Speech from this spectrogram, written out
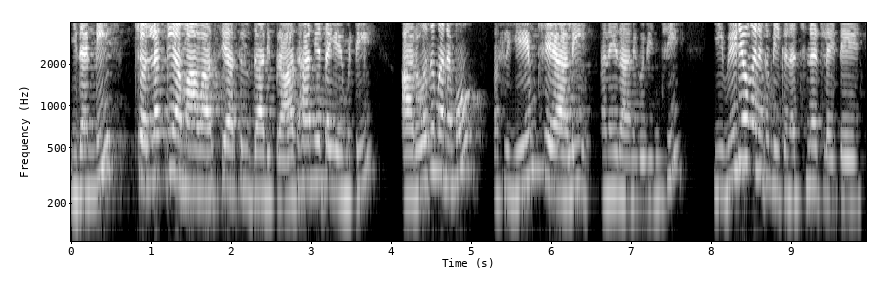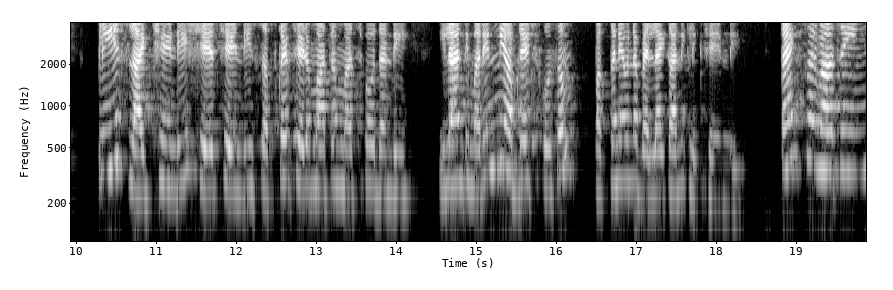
ఇదండి చొల్లంగి అమావాస్య అసలు దాని ప్రాధాన్యత ఏమిటి? ఆ రోజు మనము అసలు ఏం చేయాలి అనే దాని గురించి ఈ వీడియో కనుక మీకు నచ్చినట్లయితే ప్లీజ్ లైక్ చేయండి షేర్ చేయండి సబ్స్క్రైబ్ చేయడం మాత్రం మర్చిపోదండి ఇలాంటి మరిన్ని అప్డేట్స్ కోసం పక్కనే ఉన్న బెల్ ఐకాన్ని క్లిక్ చేయండి. Thanks for watching.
